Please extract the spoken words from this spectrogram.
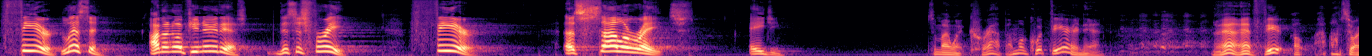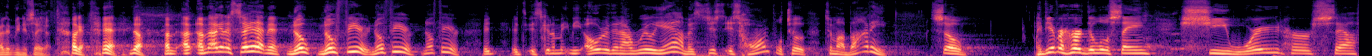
Fear, listen. I don't know if you knew this. This is free. Fear accelerates aging. Somebody went, crap, I'm going to quit fearing then. Yeah, yeah, fear. Oh, I'm sorry, I didn't mean to say that. Okay, yeah, no, I'm, I'm not going to say that, man. No, no fear, no fear, no fear. It, it, it's going to make me older than I really am. It's just, it's harmful to, to my body. So, have you ever heard the little saying, she worried herself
